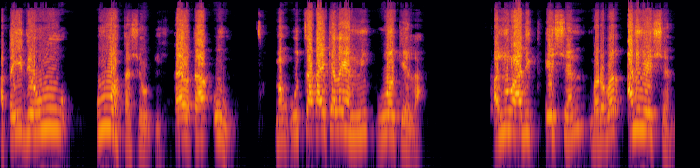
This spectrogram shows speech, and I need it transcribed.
आता इथे ऊ ऊ होता शेवटी. काय होता? ऊ मग ऊचा काय केला यांनी? व केला. अनुवादित एशन बरोबर? अन्वेषण.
